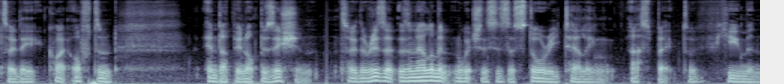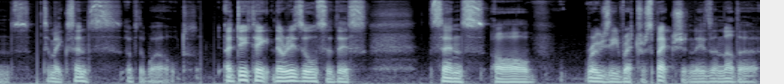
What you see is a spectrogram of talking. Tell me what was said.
So they quite often end up in opposition. So there is a, there's an element in which this is a storytelling aspect of humans to make sense of the world. I do think there is also this sense of rosy retrospection is another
